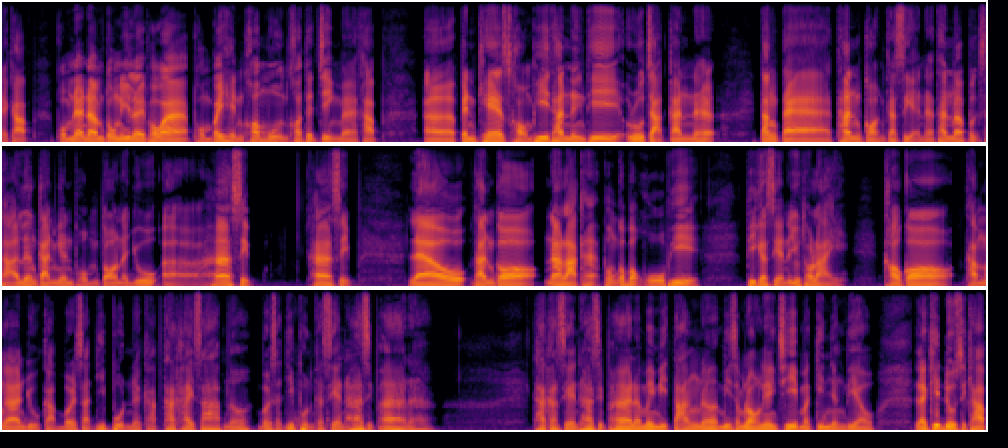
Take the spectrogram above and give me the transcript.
นะครับผมแนะนำตรงนี้เลยเพราะว่าผมไปเห็นข้อมูลข้อเท็จจริงมาครับเเป็นเคสของพี่ท่านหนึ่งที่รู้จักกันนะฮะตั้งแต่ท่านก่อนเกษียณนะท่านมาปรึกษาเรื่องการเงินผมตอนอายุห้าสิบห้าสิบ แล้วท่านก็น่ารักฮะผมก็บอกโหพี่พี่เกษียณอายุเท่าไหร่เขาก็ทำงานอยู่กับบริษัทญี่ปุ่นนะครับถ้าใครทราบเนาะบริษัทญี่ปุ่นเกษียณ 55 นะฮะถ้าเกษียณ 55 แล้วไม่มีตังค์เนอะมีสำรองเลี้ยงชีพมากินอย่างเดียว และคิดดูสิครับ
